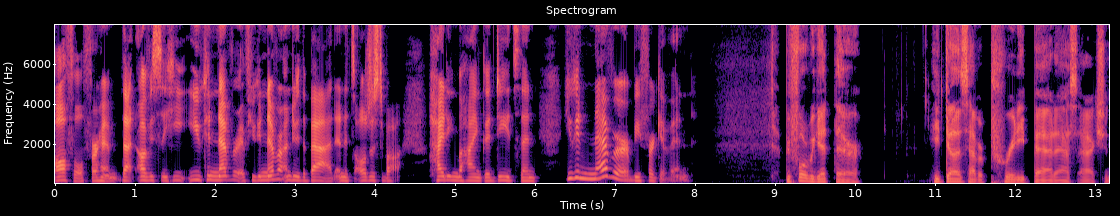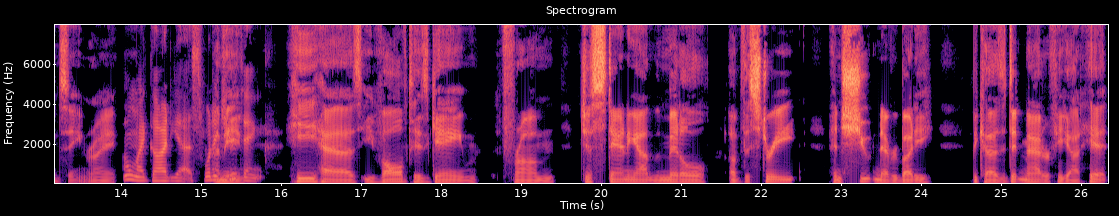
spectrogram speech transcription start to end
awful for him that obviously he you can never if you can never undo the bad and it's all just about hiding behind good deeds then you can never be forgiven. Before we get there, he does have a pretty badass action scene, right? oh my god yes. What I did you think? He has evolved his game from just standing out in the middle of the street and shooting everybody because it didn't matter if he got hit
